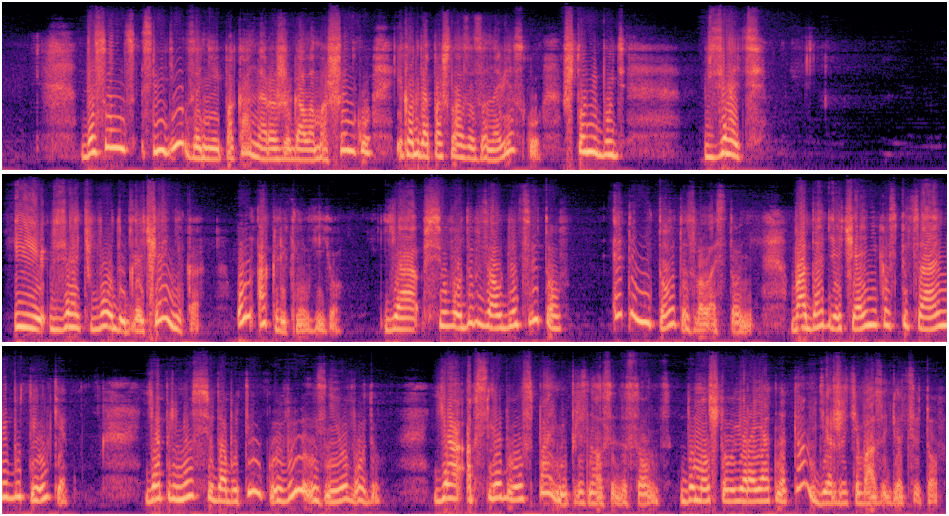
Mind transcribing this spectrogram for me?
Де Солнц следил за ней, пока она разжигала машинку, и когда пошла за занавеску, что-нибудь взять и взять воду для чайника, он окликнул ее. «Я всю воду взял для цветов». «Это не то», — отозвалась Тони. «Вода для чайника в специальной бутылке». Я принес сюда бутылку и вылил из нее воду. «Я обследовал спальню», — признался Де Солнц. «Думал, что вы, вероятно, там держите вазы для цветов».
